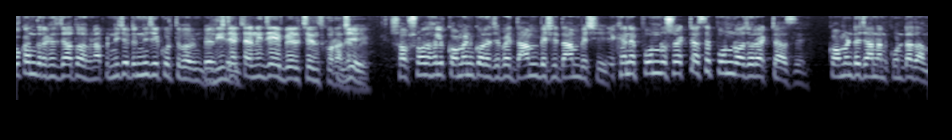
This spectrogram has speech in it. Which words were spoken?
দোকানদার কাছে যেতে হবে না আপনি নিজেটা নিজে করতে পারবেন নিজেরটা নিজেই বেল চেঞ্জ করা যাবে। সবসময় খালি কমেন্ট করে যে ভাই দাম বেশি দাম বেশি। এখানে পনেরোশো একটা আছে পনেরো হাজার একটা আছে। কমেন্টে জানান কোনটা দাম।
